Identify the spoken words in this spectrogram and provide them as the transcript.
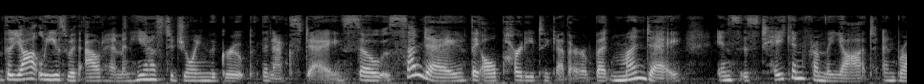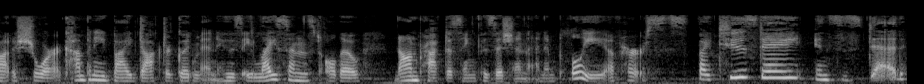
The yacht leaves without him and he has to join the group the next day. So Sunday, they all party together, but Monday, Ince is taken from the yacht and brought ashore, accompanied by Dr. Goodman, who's a licensed, although non-practicing physician and employee of Hearst's. By Tuesday, Ince is dead.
